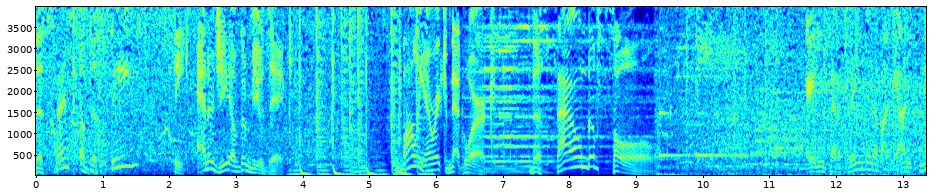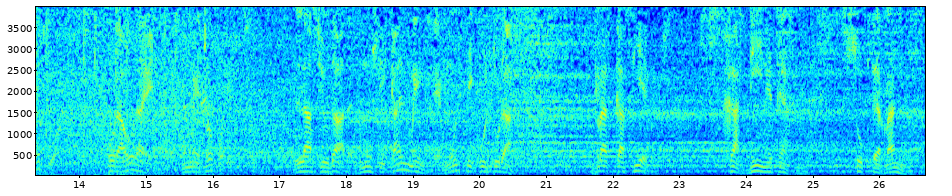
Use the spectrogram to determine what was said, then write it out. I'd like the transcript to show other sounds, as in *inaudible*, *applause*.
The scent of the sea, the energy of the music. Balearic Network, the sound of soul. El hipertren de la Balearic Network, por ahora en Metrópolis, la ciudad musicalmente multicultural. Rascacielos, jardín eterno, subterráneo.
